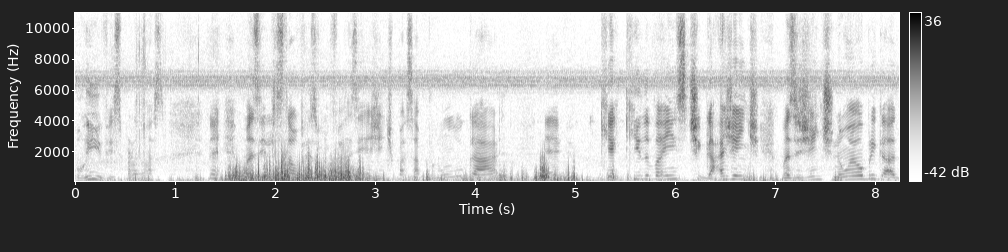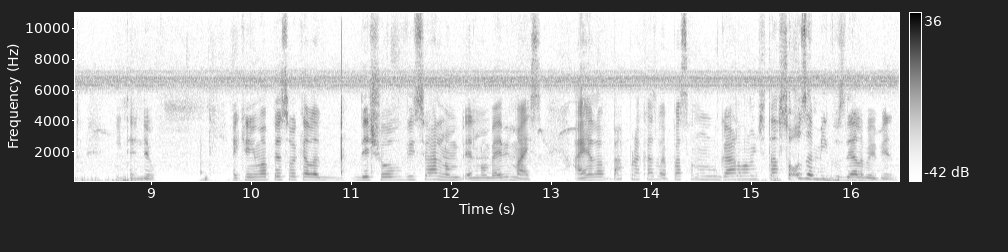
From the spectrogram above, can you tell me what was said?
horríveis para nós, né? Mas eles talvez vão fazer a gente passar por lugar, né? Que aquilo vai instigar a gente, mas a gente não é obrigado, entendeu? É que nem uma pessoa que ela deixou o vício, ela não, ela não bebe mais. Aí ela, ah, por acaso, vai passar num lugar onde tá só os amigos dela bebendo.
